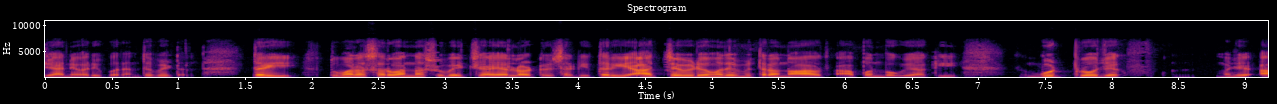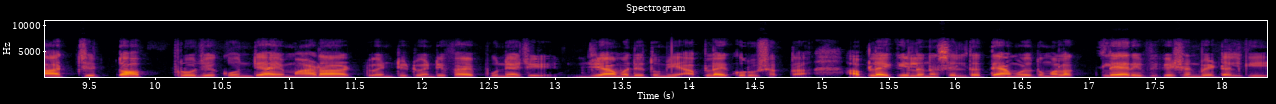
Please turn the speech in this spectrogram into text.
जानेवारी पर्यंत भेटेल. तरी तुम्हाला सर्वांना शुभेच्छा या लॉटरीसाठी. तरी आजच्या व्हिडिओमध्ये मित्रांनो आज आपण बघूया की गुड प्रोजेक्ट म्हणजे आजचे टॉप प्रोजेक्ट कोणते आहे? म्हाडा ट्वेंटी ट्वेंटी फाय पुण्याचे ज्यामध्ये तुम्ही अप्लाय करू शकता. अप्लाय केलं नसेल तर त्यामुळे तुम्हाला क्लॅरिफिकेशन भेटेल की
